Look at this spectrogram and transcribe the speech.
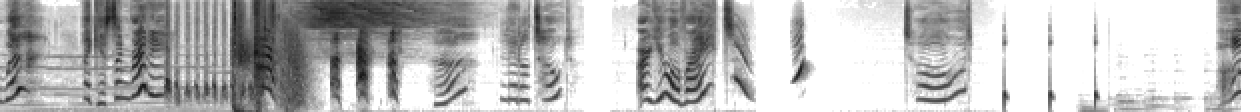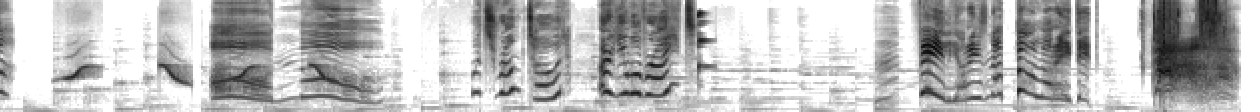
Well, I guess I'm ready. huh? Little Toad? Are you alright? Toad? Huh? Oh no! What's wrong, Toad? Are you alright? Failure is not tolerated! Ah!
